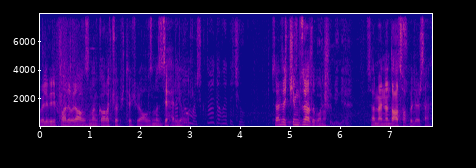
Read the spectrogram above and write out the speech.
Belə bir ifadə var, ağzından qara köpük tökülür, ağzına zəhər yağır. Səncə kim düzəldib onu? Sən məndən daha çox bilirsən.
